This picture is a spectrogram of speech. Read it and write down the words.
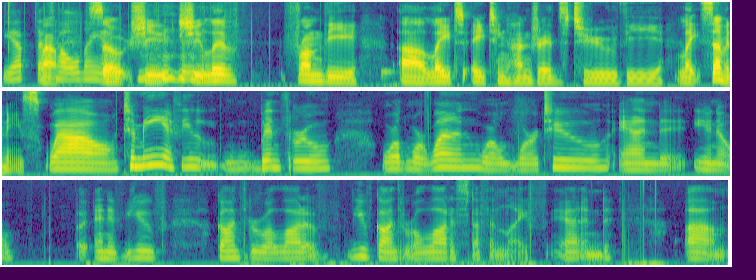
Yep, that's wow. how old I am. So she she lived from the uh, late 1800s to the late 70s. Wow. To me, if you've been through World War One, World War Two, and you know, and if you've gone through a lot of, you've gone through a lot of stuff in life, and um,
